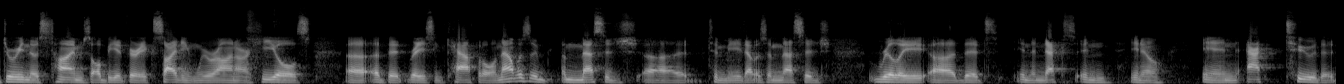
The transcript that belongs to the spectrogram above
during those times, albeit very exciting, we were on our heels uh, a bit raising capital. And that was a, a message uh, to me. That was a message really uh, that in the next, in, you know, in Act Two, that,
